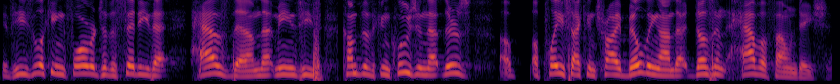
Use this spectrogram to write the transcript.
If he's looking forward to the city that has them, that means he's come to the conclusion that there's a, a, place I can try building on that doesn't have a foundation.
